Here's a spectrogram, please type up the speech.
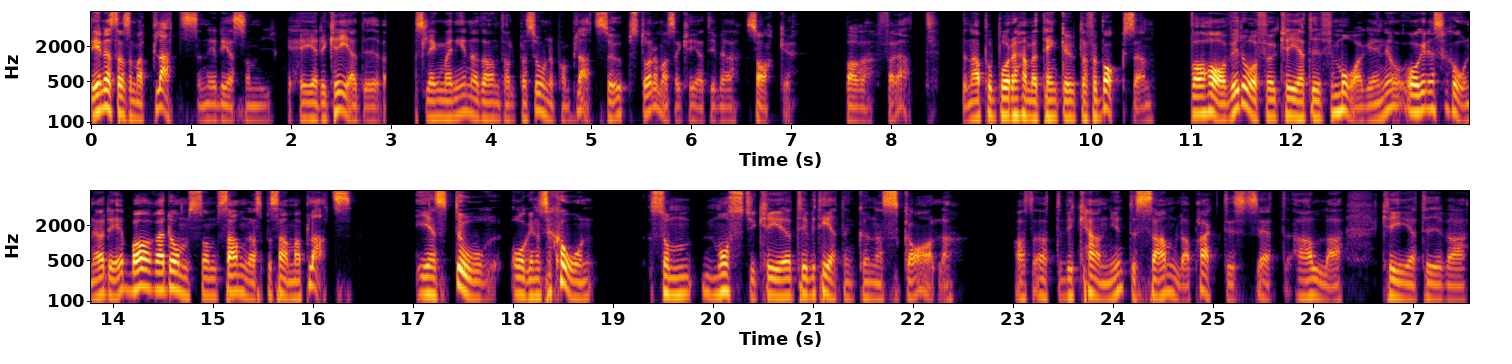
det är nästan som att platsen är det som är det kreativa. Slänger man in ett antal personer på en plats så uppstår det en massa kreativa saker bara för att. Men apropå det här med att tänka utanför boxen vad har vi då för kreativ förmåga i en organisation? Ja, det är bara de som samlas på samma plats. I en stor organisation så måste ju kreativiteten kunna skala. Alltså att vi kan ju inte samla praktiskt sett alla kreativa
